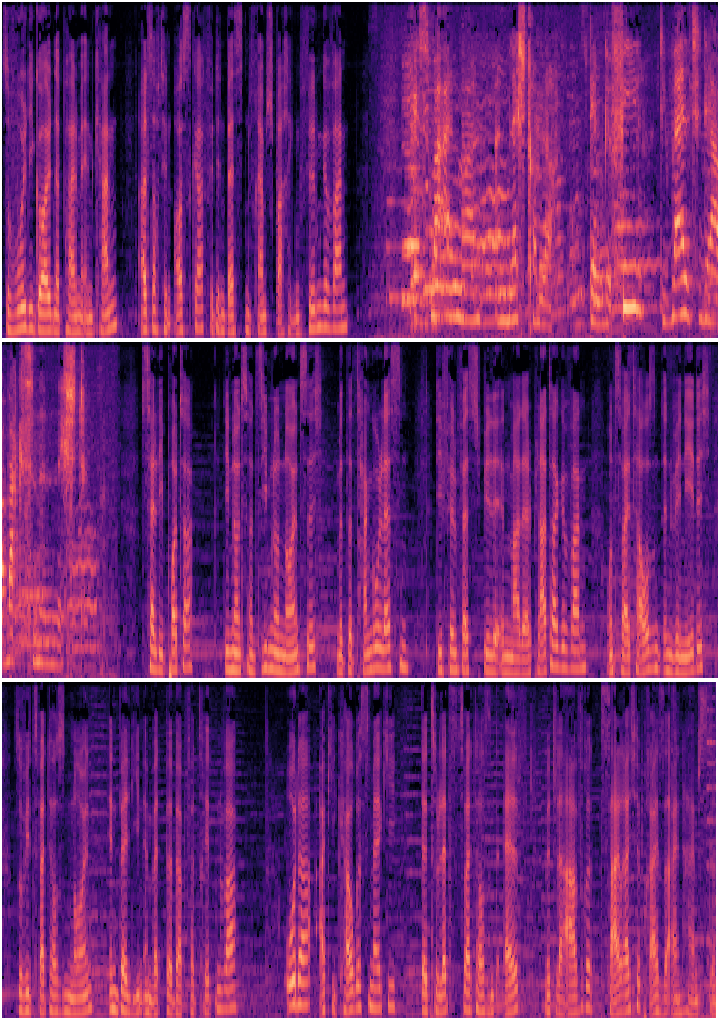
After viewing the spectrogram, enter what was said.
sowohl die Goldene Palme in Cannes als auch den Oscar für den besten fremdsprachigen Film gewann. Es war einmal ein Blechtrommler, dem gefiel die Welt der Erwachsenen nicht. Sally Potter, die 1997 mit The Tango Lesson die Filmfestspiele in Mar del Plata gewann und 2000 in Venedig sowie 2009 in Berlin im Wettbewerb vertreten war oder Aki Kaurismäki, der zuletzt 2011 mit Le Havre zahlreiche Preise einheimste.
